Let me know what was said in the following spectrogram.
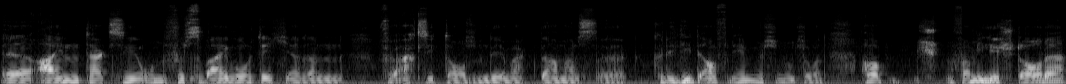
äh, ein Taxi und für zwei wollte ich ja dann für 80.000 D-Mark damals äh, Kredit aufnehmen müssen und so was. Aber Familie Stauder,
